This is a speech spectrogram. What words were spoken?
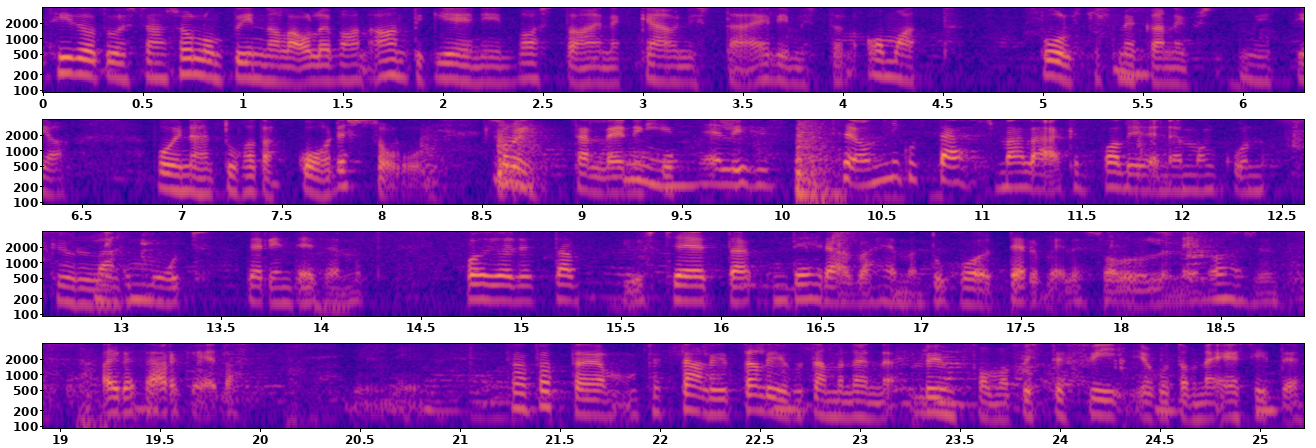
Sitoutuessaan solun pinnalla olevaan antigeeniin vasta-aine käynnistää elimistön omat puolustusmekanismit ja voi näin tuhota kohdesolun. Se oli tälleen niin, niin kuin... Eli siis se on niin kuin täsmälääke paljon enemmän kuin, Kyllä. Niin kuin muut perinteisemmät hoidot. Että just se, että kun tehdään vähemmän tuhoa terveille soluille, niin onhan se aika tärkeää. Niin, niin. Tämä on totta, mutta tämä oli, tämä oli joku tämmöinen lymphoma.fi, joku tämmöinen esite.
